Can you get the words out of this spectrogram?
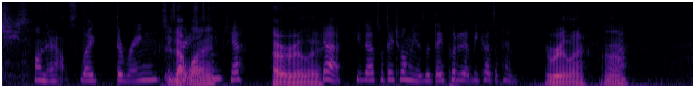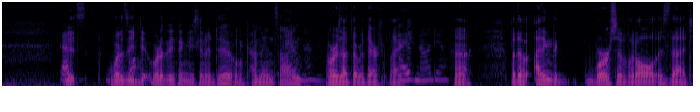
Jeez. on their house, like the ring. Is that why? Systems. Yeah, Oh, really? yeah. He, that's what they told me is that they put it up because of him. Really? Oh. Yeah. That's What does he do? What do they think he's gonna do? Come inside, or is that what they're like? I have no idea. Huh. But the I think the worst of it all is that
